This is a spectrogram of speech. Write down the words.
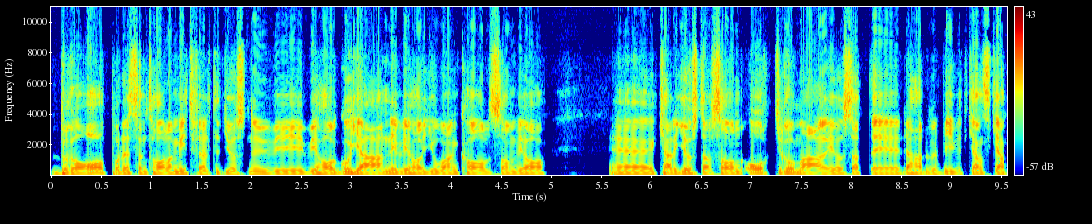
bra på det centrala mittfältet just nu. Vi, vi har Gojani, vi har Johan Karlsson, vi har eh, Kalle Gustafsson och Romario, så att det, det hade väl blivit ganska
